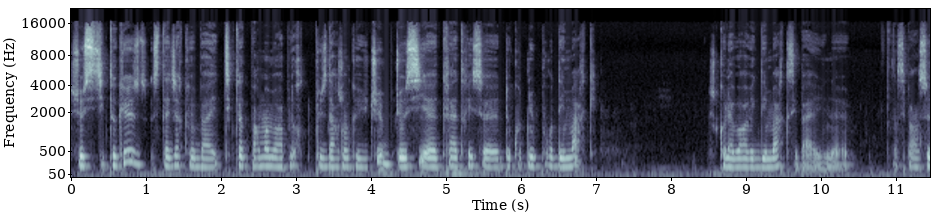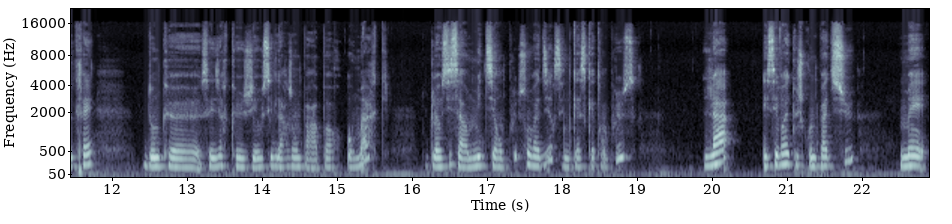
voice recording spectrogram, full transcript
Je suis aussi TikTokeuse, c'est-à-dire que bah, TikTok par mois me rapporte plus d'argent que YouTube. Je suis aussi euh, créatrice euh, de contenu pour des marques. Je collabore avec des marques, c'est pas une, euh, c'est pas un secret. Donc, c'est-à-dire que j'ai aussi de l'argent par rapport aux marques. Donc là aussi, c'est un métier en plus, on va dire, c'est une casquette en plus. Là, et c'est vrai que je compte pas dessus, mais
